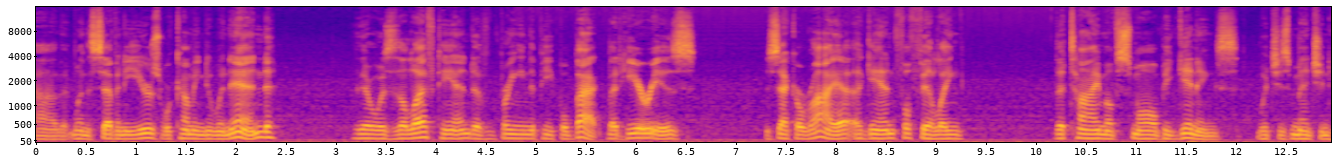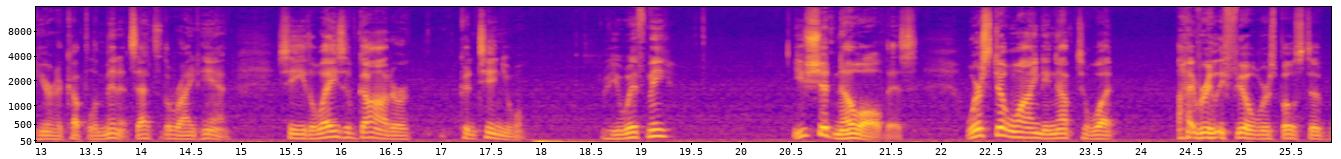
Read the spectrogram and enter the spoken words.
uh, when the 70 years were coming to an end, there was the left hand of bringing the people back. But here is Zechariah again fulfilling the time of small beginnings, which is mentioned here in a couple of minutes. That's the right hand. See, the ways of God are continual. Are you with me? You should know all this. We're still winding up to what I really feel we're supposed to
